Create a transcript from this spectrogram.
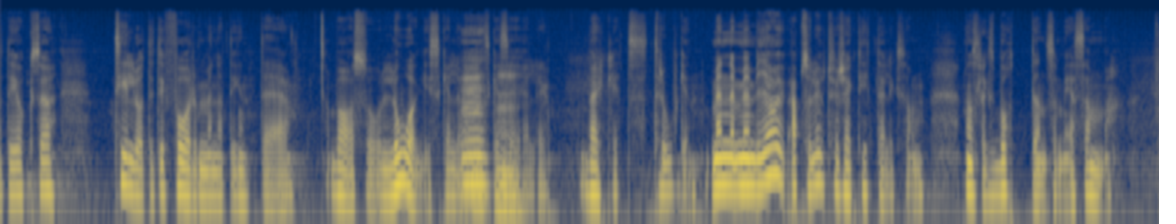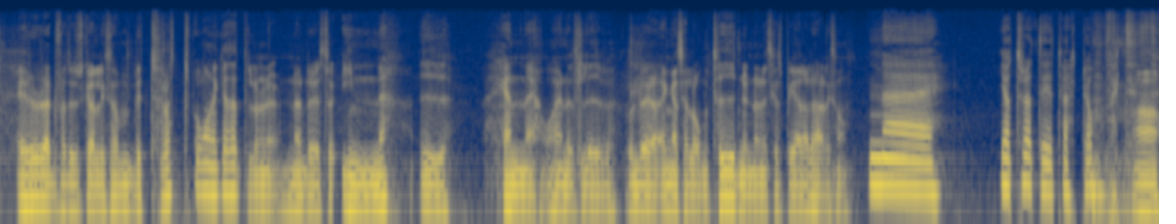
Så att det är också tillåtet i formen att inte vara så logisk eller vad Mm. man ska Mm. säga. Eller verklighetstrogen. Men, men vi har ju absolut försökt hitta liksom någon slags botten som är samma. Är du rädd för att du ska liksom bli trött på Monica Zetterlund nu när du är så inne i henne och hennes liv under en ganska lång tid nu när ni ska spela det här liksom? Nej, jag tror att det är tvärtom faktiskt. Ja.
